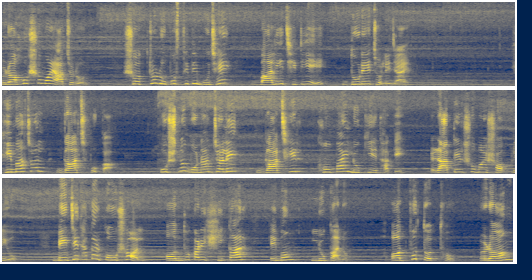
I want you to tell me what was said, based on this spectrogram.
রহস্যময় আচরণ। শত্রুর উপস্থিতি বুঝে বালি ছিটিয়ে দূরে চলে যায়। হিমাচল গাছ পোকা। উষ্ণ বনাঞ্চলে গাছের খোঁপায় লুকিয়ে থাকে। রাতের সময় সক্রিয়। বেঁচে থাকার কৌশল অন্ধকারে শিকার এবং লুকানো। অদ্ভুত তথ্য। রং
